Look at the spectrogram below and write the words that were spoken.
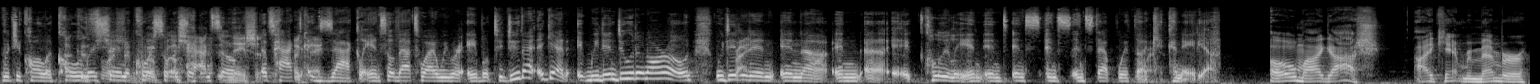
what you call a coalition, a, a consortium, a, and so nations. a pact okay. exactly. And so that's why we were able to do that. Again, it, we didn't do it on our own. We did right. it in in uh, in uh, clearly in in, in in step with uh, right. Canada. Oh my gosh. I can't remember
